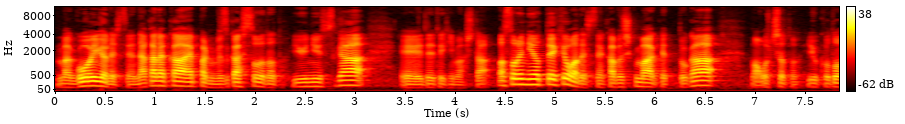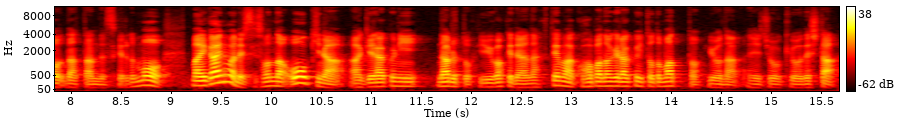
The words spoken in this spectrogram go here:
まあ、合意がですねなかなかやっぱり難しそうだというニュースが出てきました、まあ、それによって今日はですね株式マーケットがまあ落ちたということだったんですけれども、まあ、意外にもですねそんな大きな下落になるというわけではなくて、まあ、小幅の下落にとどまったというような状況でした。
